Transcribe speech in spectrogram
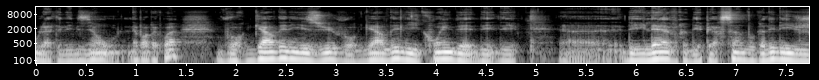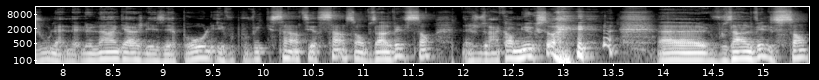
ou la télévision ou n'importe quoi, vous regardez les yeux, vous regardez les coins des, euh, lèvres des personnes, vous regardez les joues, le langage des épaules et vous pouvez sentir sans son. Vous enlevez le son, je vous dirais encore mieux que ça. Euh, vous enlevez le son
